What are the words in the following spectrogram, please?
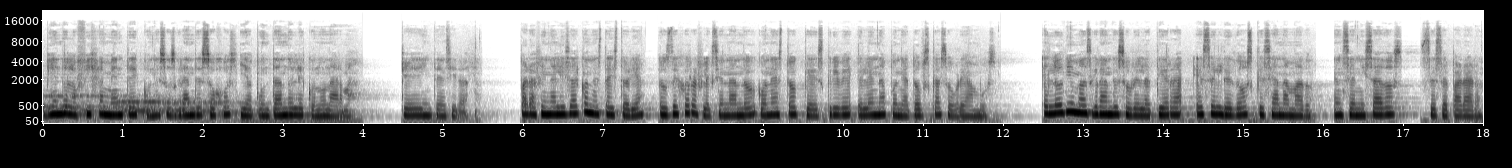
viéndolo fijamente con esos grandes ojos y apuntándole con un arma. ¡Qué intensidad! Para finalizar con esta historia, los dejo reflexionando con esto que escribe Elena Poniatowska sobre ambos. El odio más grande sobre la tierra es el de dos que se han amado. Encenizados se separaron.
